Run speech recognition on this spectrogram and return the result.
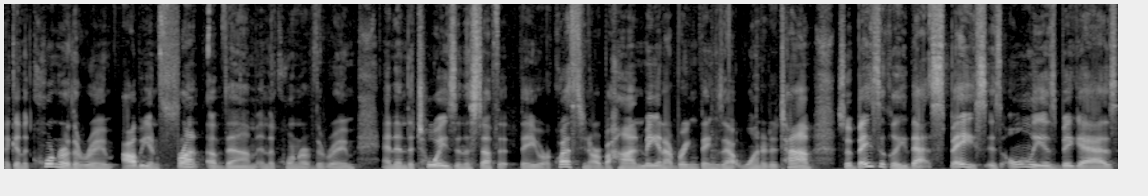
like in the corner of the room. I'll be in front of them in the corner of the room. And then the toys and the stuff that they are requesting are behind me. And I bring things out one at a time. So basically, that space is only as big as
